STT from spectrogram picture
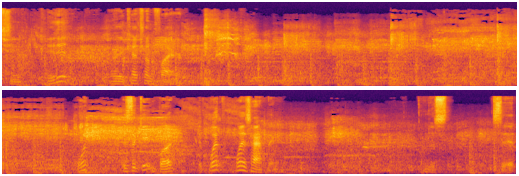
She hit it? Or did it catch on fire? What is the gate bug? What what is happening? I'm just sit.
